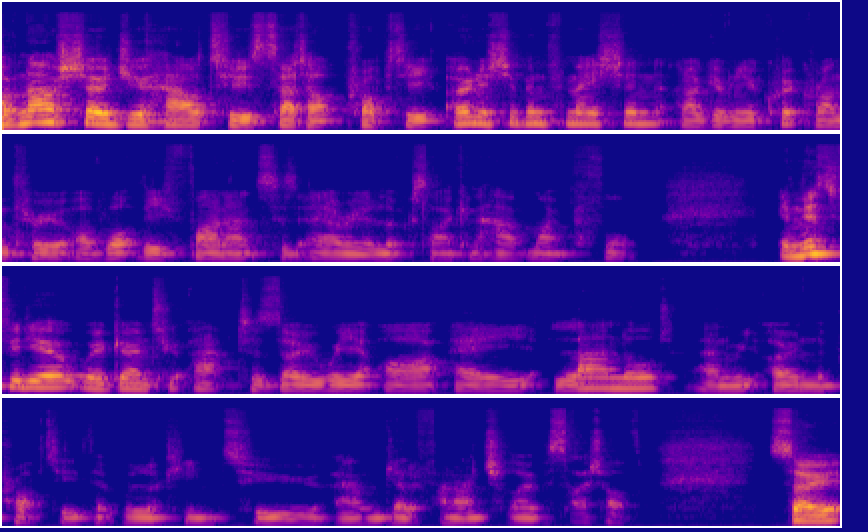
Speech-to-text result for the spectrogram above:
I've now showed you how to set up property ownership information. And I've given you a quick run through of what the finances area looks like and how it might perform. In this video, we're going to act as though we are a landlord and we own the property that we're looking to um, get a financial oversight of. So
